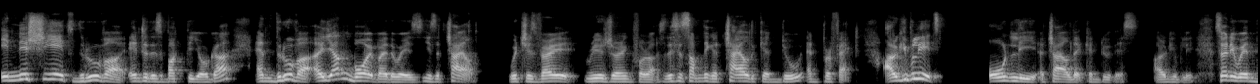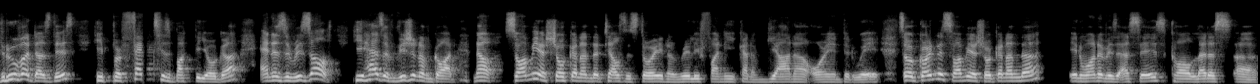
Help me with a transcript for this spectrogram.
initiates Dhruva into this bhakti yoga, and Dhruva, a young boy, by the way, he's a child which is very reassuring for us. This is something a child can do and perfect. Arguably, it's only a child that can do this, arguably. So, anyway, Dhruva does this. He perfects his bhakti yoga. And as a result, he has a vision of God. Now, Swami Ashokananda tells the story in a really funny, kind of jnana oriented way. So, according to Swami Ashokananda, in one of his essays called Let Us uh,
